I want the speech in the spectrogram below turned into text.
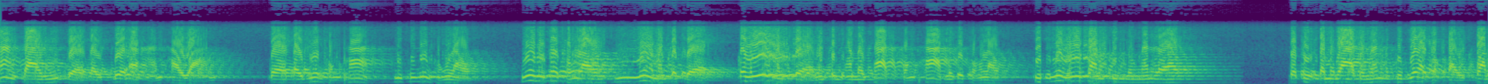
ร่างกายนี้แก่ไปด้วยอาหารขาวหวานแก่ไปเรื่องของธาตุไม่ใช่เรื่องของเราเมื่อไม่ใช่ของเราเมื่อมันจะแก่ก็รู้มันแก่มันเป็นธรรมชาติของธาตุไม่ใช่ของเรา จิตเมื่อรู้ความจริงตรงนั้นแล้ว สติปัญญาตรงนั้นมันจะแยกออกไป ความ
